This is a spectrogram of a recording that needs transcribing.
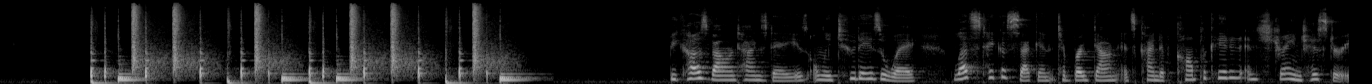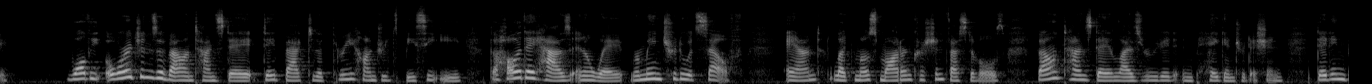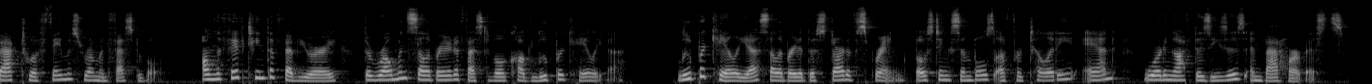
Because Valentine's Day is only two days away, let's take a second to break down its kind of complicated and strange history. While the origins of Valentine's Day date back to the 300s BCE, the holiday has, in a way, remained true to itself, and, like most modern Christian festivals, Valentine's Day lies rooted in pagan tradition, dating back to a famous Roman festival. On the 15th of February, the Romans celebrated a festival called Lupercalia. Lupercalia celebrated the start of spring, boasting symbols of fertility and warding off diseases and bad harvests.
